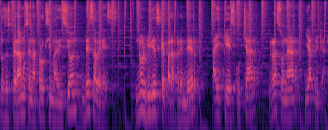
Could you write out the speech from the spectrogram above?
los esperamos en la próxima edición de Saberes. No olvides que para aprender hay que escuchar, razonar y aplicar.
